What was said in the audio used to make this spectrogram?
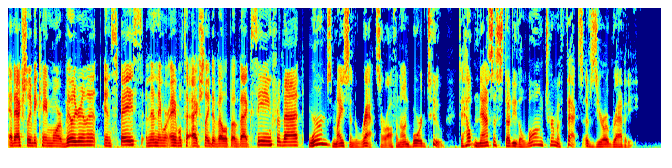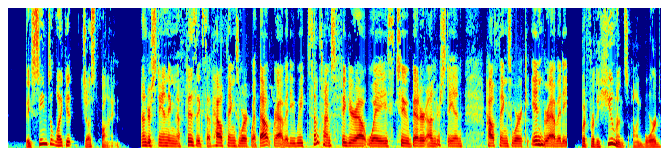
It actually became more virulent in space, and then they were able to actually develop a vaccine for that. Worms, mice, and rats are often on board too to help NASA study the long term effects of zero gravity. They seem to like it just fine. Understanding the physics of how things work without gravity, we sometimes figure out ways to better understand how things work in gravity. But for the humans on board,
